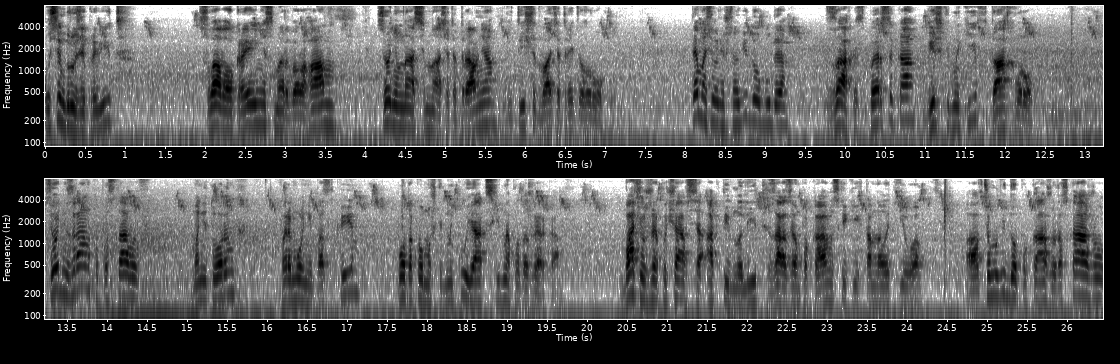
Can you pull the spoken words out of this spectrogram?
Усім, друзі, привіт! Слава Україні! Смерть ворогам! Сьогодні в нас 17 травня 2023 року. Тема сьогоднішнього відео буде захист персика від шкідників та хвороб. Сьогодні зранку поставив моніторинг феромонні пастки по такому шкіднику, як східна подожерка. Бачу, вже почався активно лід. Зараз я вам покажу, скільки їх там налетіло. В цьому відео покажу, розкажу,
